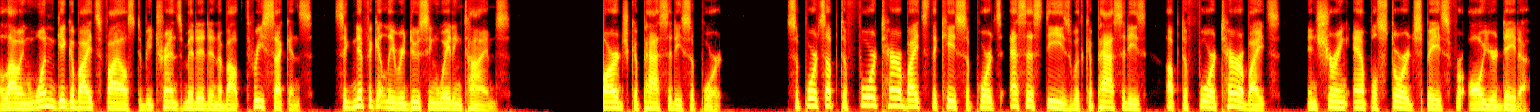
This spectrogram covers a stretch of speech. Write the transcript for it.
allowing 1 GB files to be transmitted in about 3 seconds, significantly reducing waiting times. Large capacity support supports up to 4 terabytes. The case supports SSDs with capacities up to 4 terabytes, ensuring ample storage space for all your data.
